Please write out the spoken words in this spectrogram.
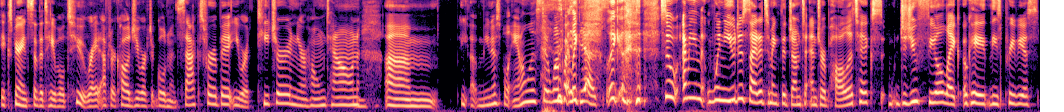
experience to the table too, right? After college, you worked at Goldman Sachs for a bit. You were a teacher in your hometown. Mm-hmm. Um, a municipal analyst at one point? Like yes. like so i mean when you decided to make the jump to enter politics did you feel like okay these previous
